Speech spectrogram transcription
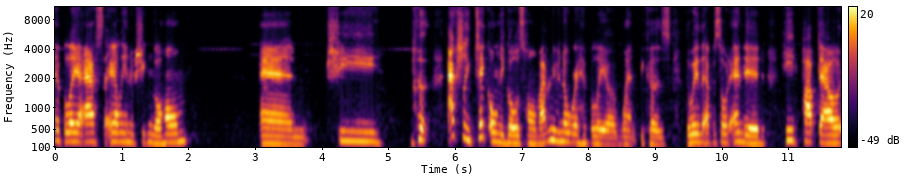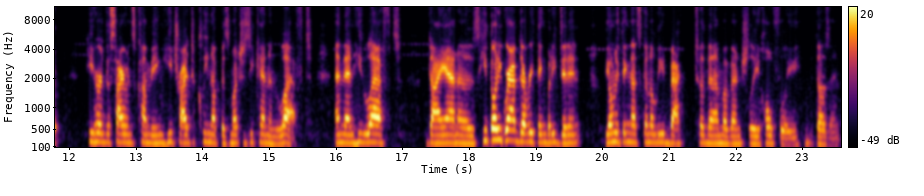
Hippolea asks the alien if she can go home. And she actually Tick only goes home. I don't even know where Hippolea went because the way the episode ended, he popped out, he heard the sirens coming, he tried to clean up as much as he can and left. And then he left Diana's. He thought he grabbed everything, but he didn't. The only thing that's going to lead back to them eventually, hopefully, doesn't,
